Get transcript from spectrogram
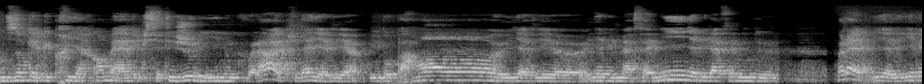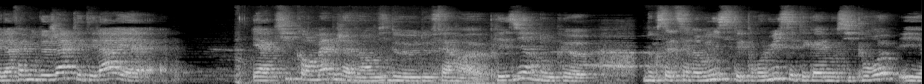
en disant quelques prières quand même, et puis c'était joli, donc voilà, et puis là il y avait mes beaux-parents, il y avait il y avait ma famille, il y avait la famille de voilà, il y avait la famille de Jacques qui était là et, et à qui quand même j'avais envie de, faire plaisir, donc donc cette cérémonie c'était pour lui, c'était quand même aussi pour eux, et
